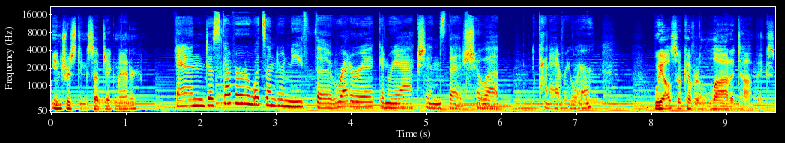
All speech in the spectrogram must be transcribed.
interesting subject matter. And discover what's underneath the rhetoric and reactions that show up kind of everywhere. We also cover a lot of topics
